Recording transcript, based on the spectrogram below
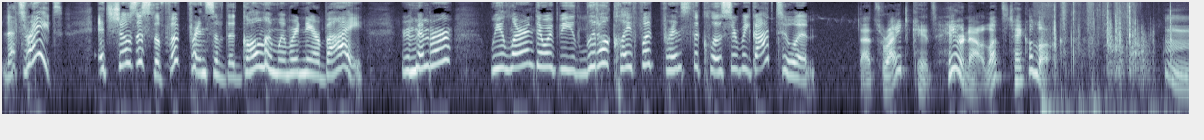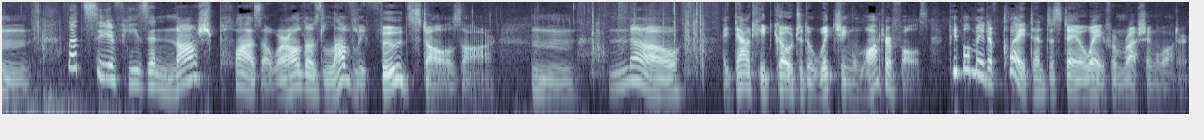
That's right. It shows us the footprints of the golem when we're nearby. Remember? We learned there would be little clay footprints the closer we got to him. That's right, kids. Here now, let's take a look. Hmm, let's see if he's in Nosh Plaza, where all those lovely food stalls are. Hmm, no. I doubt he'd go to the witching waterfalls. People made of clay tend to stay away from rushing water.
